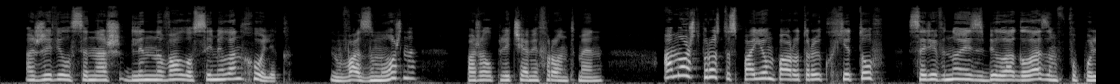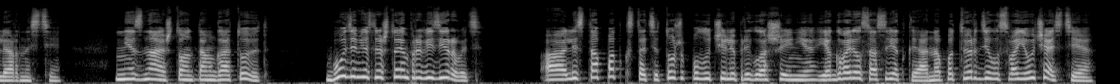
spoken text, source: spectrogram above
— оживился наш длинноволосый меланхолик. «Возможно», — пожал плечами фронтмен. «А может, просто споем пару-тройку хитов, соревнуясь с Белоглазом в популярности. Не знаю, что он там готовит. Будем, если что, импровизировать. А листопад, кстати, тоже получили приглашение. Я говорил со Светкой, она подтвердила свое участие.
